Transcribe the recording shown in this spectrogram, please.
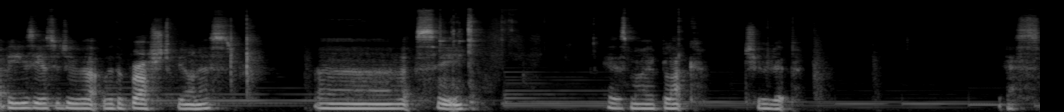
Might be easier to do that with a brush, to be honest. Uh, let's see. Here's my black tulip. Yes.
